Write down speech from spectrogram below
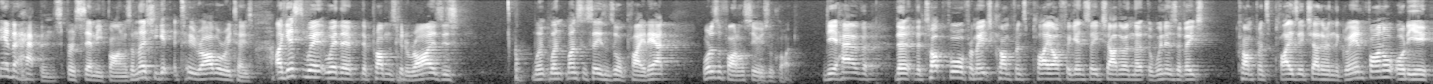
never happens for a semi-finals unless you get the two rivalry teams. I guess where, where the, the problems could arise is when, when, once the season's all played out, what does the final series look like? Do you have the, the top four from each conference play off against each other and the, the winners of each conference plays each other in the grand final? Or do you,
